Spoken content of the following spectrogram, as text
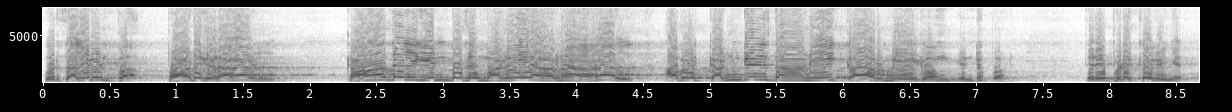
ஒரு தலைவன் பா- பாடுகிறான் காதல் என்பது மழையானால் அவள் கண்கள் தானே கார்மேகம் என்று பாடு திரைப்பட கவிஞர்.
